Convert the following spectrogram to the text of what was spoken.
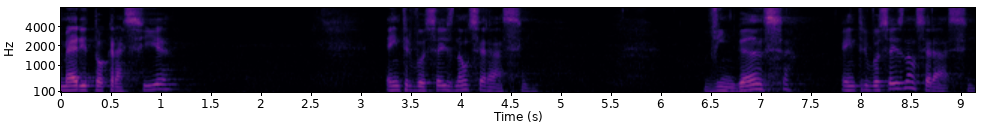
meritocracia. Entre vocês não será assim. Vingança, entre vocês não será assim.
